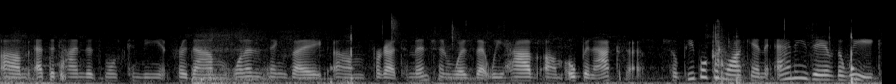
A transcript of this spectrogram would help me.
um, at the time that's most convenient for them. One of the things I um, forgot to mention was that we have um, open access So people can walk in any day of the week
